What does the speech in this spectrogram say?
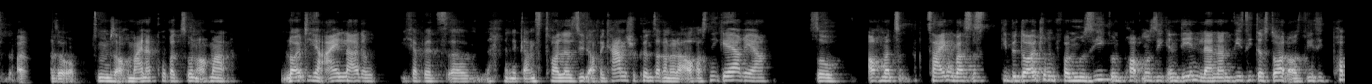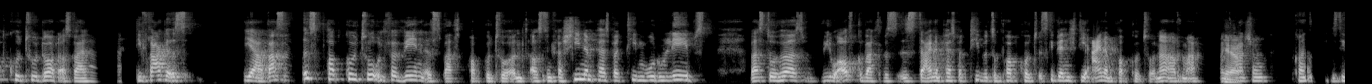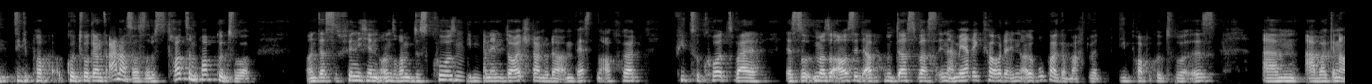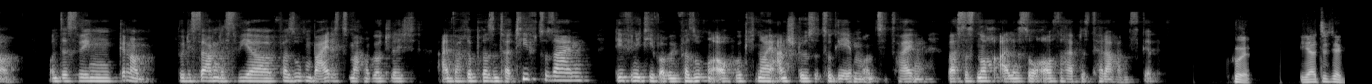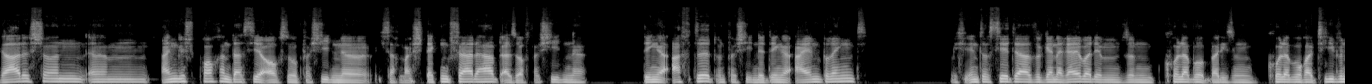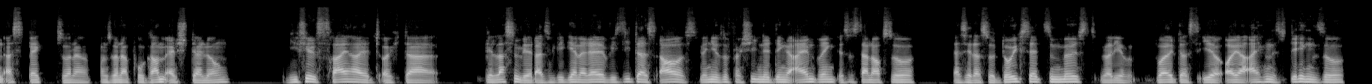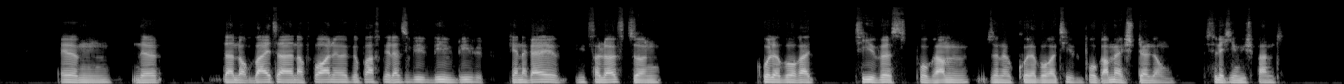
also zumindest auch in meiner Kuration auch mal Leute hier einlade. Ich habe jetzt äh, eine ganz tolle südafrikanische Künstlerin oder auch aus Nigeria. So auch mal zu zeigen, was ist die Bedeutung von Musik und Popmusik in den Ländern, wie sieht das dort aus, wie sieht Popkultur dort aus, weil die Frage ist, ja, was ist Popkultur und für wen ist was Popkultur? Und aus den verschiedenen Perspektiven, wo du lebst, was du hörst, wie du aufgewachsen bist, ist deine Perspektive zur Popkultur. Es gibt ja nicht die eine Popkultur, ne? Auf dem amerikanischen ja. sieht die Popkultur ganz anders aus, aber es ist trotzdem Popkultur. Und das finde ich in unseren Diskursen, die man in Deutschland oder im Westen auch hört, viel zu kurz, weil es so immer so aussieht, ob nur das, was in Amerika oder in Europa gemacht wird, die Popkultur ist. Ähm, aber genau. Und deswegen, genau, würde ich sagen, dass wir versuchen, beides zu machen, wirklich einfach repräsentativ zu sein, definitiv, aber wir versuchen auch wirklich neue Anstöße zu geben und zu zeigen, was es noch alles so außerhalb des Tellerrands gibt. Cool. Ihr hattet ja gerade schon ähm, angesprochen, dass ihr auch so verschiedene, ich sag mal, Steckenpferde habt, also auf verschiedene Dinge achtet und verschiedene Dinge einbringt. Mich interessiert ja so generell bei dem so ein Kollabor bei diesem kollaborativen Aspekt so einer, von so einer Programmerstellung, wie viel Freiheit euch da gelassen wird. Also wie generell, wie sieht das aus? Wenn ihr so verschiedene Dinge einbringt, ist es dann auch so, dass ihr das so durchsetzen müsst, weil ihr wollt, dass ihr euer eigenes Ding so ähm, ne, dann noch weiter nach vorne gebracht wird. Also wie, wie, wie generell, wie verläuft so ein kollaboratives Programm, so eine kollaborative Programmerstellung? Das finde ich irgendwie spannend.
